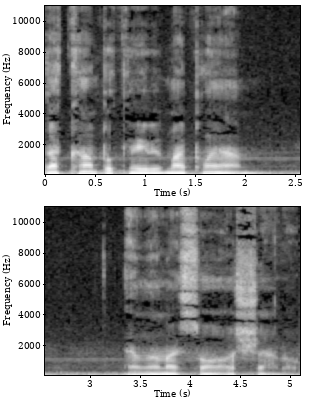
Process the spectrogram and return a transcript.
that complicated my plan, and then I saw a shadow.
